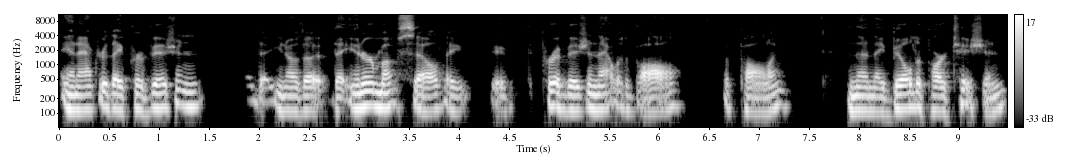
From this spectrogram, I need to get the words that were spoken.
And after they provision, the, you know, the, the innermost cell, they, they provision that with a ball of pollen. And then they build a partition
